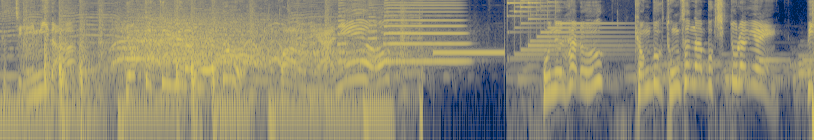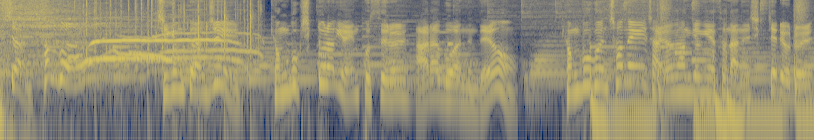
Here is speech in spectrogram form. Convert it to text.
특징입니다. 역대급이라고 해도 과언이 아니에요. 오늘 하루 경북 동서남북 식도락 여행 미션 성공! 지금까지 경북 식도락 여행 코스를 알아보았는데요. 경북은 천혜의 자연 환경에서 나는 식재료를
